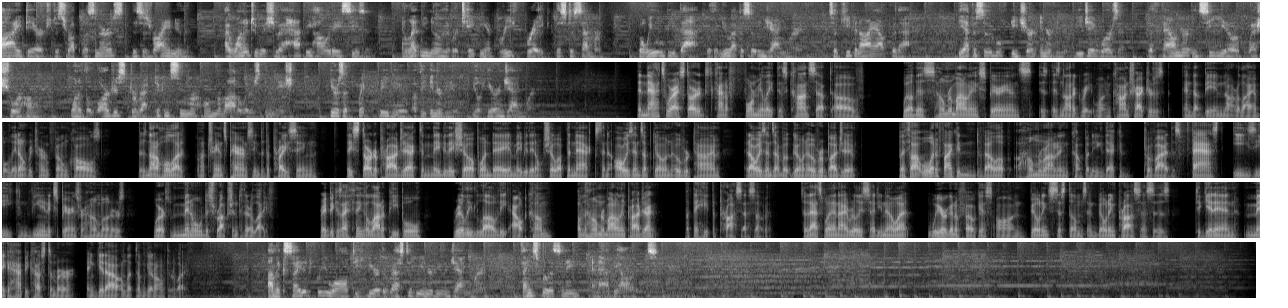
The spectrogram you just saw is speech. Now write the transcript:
Hi, Dare to Disrupt listeners. This is Ryan Newman. I wanted to wish you a happy holiday season and let you know that we're taking a brief break this December, but we will be back with a new episode in January, so keep an eye out for that. The episode will feature an interview with BJ Werzyn, the founder and CEO of West Shore Home, one of the largest direct to consumer home remodelers in the nation. Here's a quick preview of the interview you'll hear in January. And that's where I started to kind of formulate this concept of, well, this home remodeling experience is, is not a great one. Contractors end up being not reliable. They don't return phone calls. There's not a whole lot of uh, transparency into the pricing. They start a project and maybe they show up one day and maybe they don't show up the next. And it always ends up going over time. It always ends up going over budget. But I thought, well, what if I could develop a home remodeling company that could provide this fast, easy, convenient experience for homeowners where it's minimal disruption to their life, right? Because I think a lot of people really love the outcome of the home remodeling project, but they hate the process of it. So that's when I really said, you know what? We are going to focus on building systems and building processes to get in, make a happy customer, and get out and let them get on with their life. I'm excited for you all to hear the rest of the interview in January. Thanks for listening and happy holidays.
